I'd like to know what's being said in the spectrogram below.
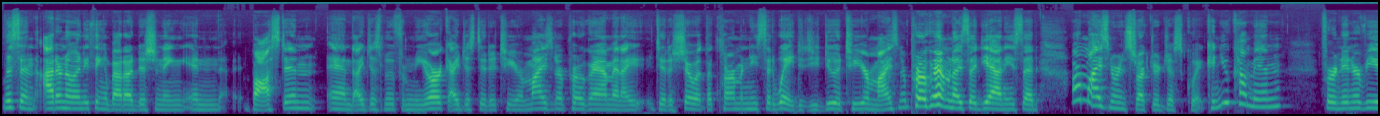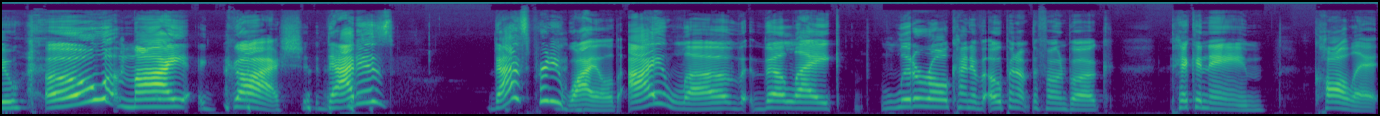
"Listen, I don't know anything about auditioning in Boston and I just moved from New York. I just did a 2-year Meisner program and I did a show at the Clurman." He said, "Wait, did you do a 2-year Meisner program?" And I said, "Yeah." And he said, "Our Meisner instructor just quit. Can you come in for an interview?" Oh my gosh. That is that's pretty wild. I love the like literal kind of open up the phone book, pick a name, call it.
